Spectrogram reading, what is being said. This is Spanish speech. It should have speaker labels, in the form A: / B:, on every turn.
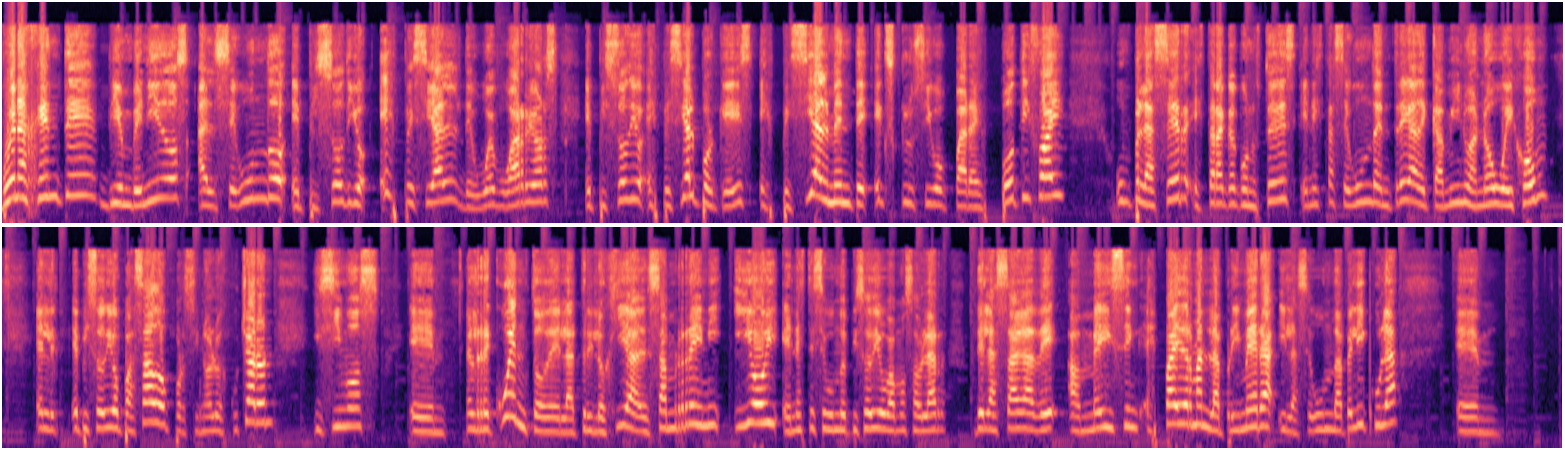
A: Buena gente, bienvenidos al segundo episodio especial de Web Warriors. Episodio especial porque es especialmente exclusivo para Spotify. Un placer estar acá con ustedes en esta segunda entrega de Camino a No Way Home. El episodio pasado, por si no lo escucharon, hicimos eh, el recuento de la trilogía de Sam Raimi y hoy en este segundo episodio vamos a hablar de la saga de Amazing Spider-Man, la primera y la segunda película. Em,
